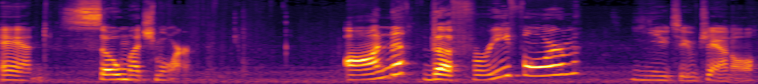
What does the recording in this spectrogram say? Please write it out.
and so much more on the Freeform YouTube channel.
